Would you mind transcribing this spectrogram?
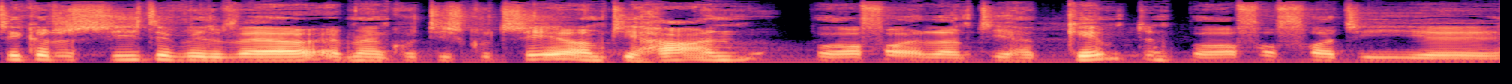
det kan du sige, det vil være, at man kunne diskutere, om de har en buffer, eller om de har gemt en buffer fra de, øh,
